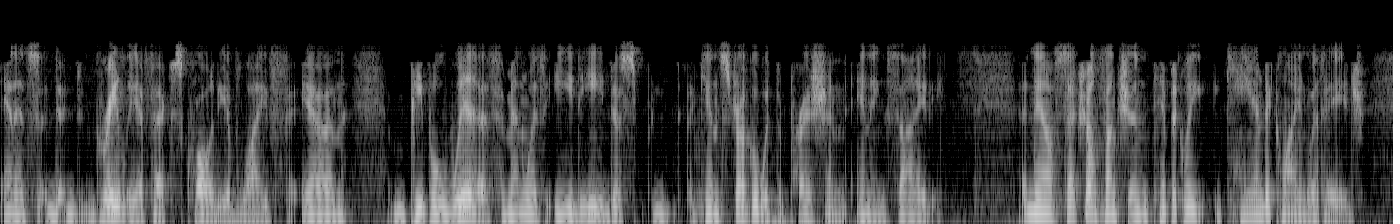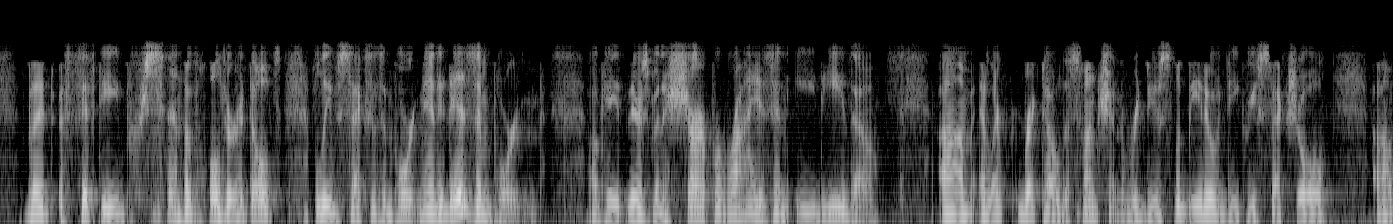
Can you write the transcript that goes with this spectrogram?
and it greatly affects quality of life. And people with men with ED can struggle with depression and anxiety. Now, sexual function typically can decline with age, but 50% of older adults believe sex is important, and it is important. Okay, there's been a sharp rise in ED, though, um, erectile dysfunction, reduced libido, and decreased sexual uh,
